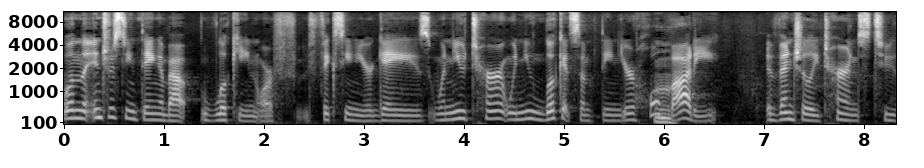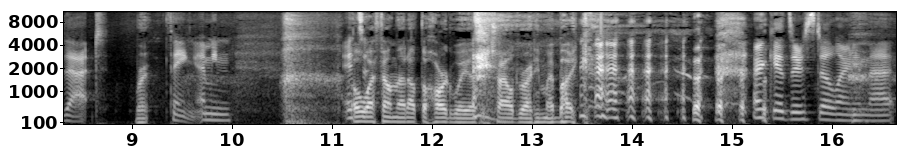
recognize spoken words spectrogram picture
Well, and the interesting thing about looking or f- fixing your gaze, when you turn, when you look at something, your whole Hmm. body eventually turns to that Right. thing. I mean, oh, I found that out the hard way as a child riding my bike. our kids are still learning that.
